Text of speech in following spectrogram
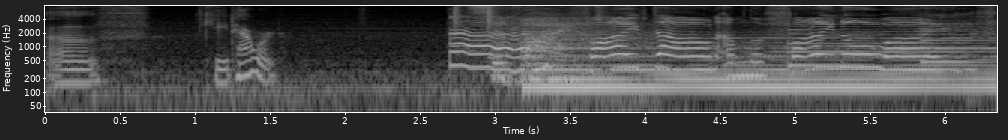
of Kate Howard. Survive. Five down, I'm the final wife.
